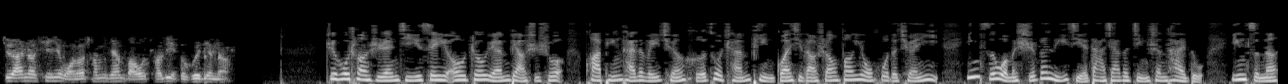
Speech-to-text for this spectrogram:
就是按照《信息网络传播权保护条例》所规定的。知乎创始人及 CEO 周源表示说，跨平台的维权合作产品关系到双方用户的权益，因此我们十分理解大家的谨慎态度。因此呢，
